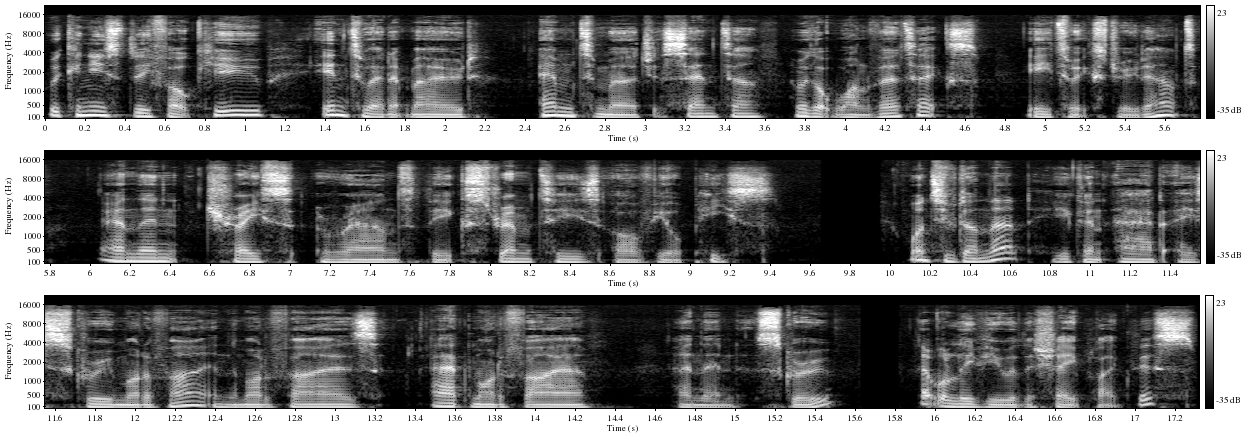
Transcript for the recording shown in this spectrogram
We can use the default cube, into edit mode, M to merge at center. We've got one vertex, E to extrude out, and then trace around the extremities of your piece. Once you've done that, you can add a screw modifier in the modifiers, add modifier, and then screw. That will leave you with a shape like this.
